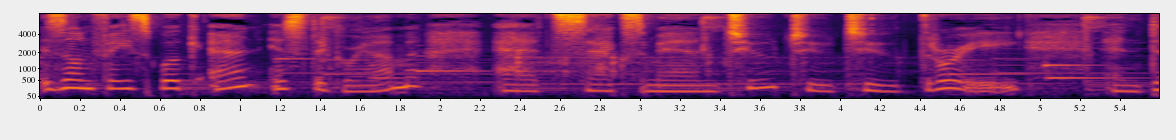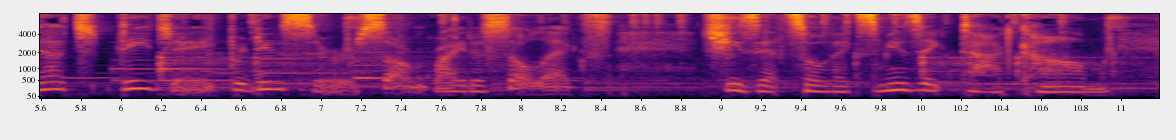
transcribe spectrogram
is on Facebook and Instagram at Saxman2223 and Dutch DJ, producer, songwriter Solex. She's at solexmusic.com.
